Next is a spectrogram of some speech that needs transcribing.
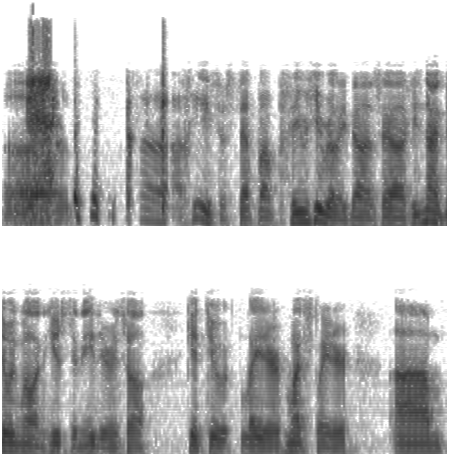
Uh, Yeah. uh, he needs to step up. He he really does. Uh, he's not doing well in Houston either, as I'll get to later, much later. Um,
